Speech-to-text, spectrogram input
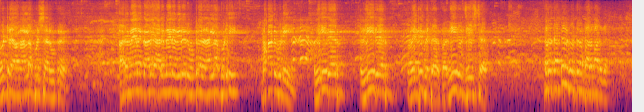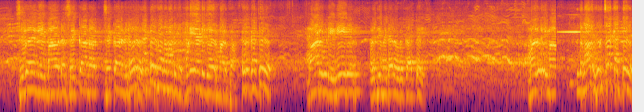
விட்டுரு அவர் நல்லா பிடிச்சாரு விட்டுரு. அருமையான காலை அருமையான வீரர் விட்டுரு அதை நல்லா பிடி. மாடுபிடி வீரர் வீரர் வெற்றி பெற்றார்ப்பா வீரர் ஜெயிச்சிட்டார். ஒரு கட்டில் கொடுத்துருப்பா அந்த மாட்டுக்கு. சிவகங்கை மாவட்டம் செக்கான செக்கான ஒரு வீரர் கட்டில் அந்த மாட்டுக்கு. முனியாண்டி தேவர் மாடுப்பா. ஒரு கட்டில். மாடுபிடி வீரர் வெற்றி பெற்றார் ஒரு கட்டில். மதுரை இந்த மாடு பிடிச்சா கட்டில்.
